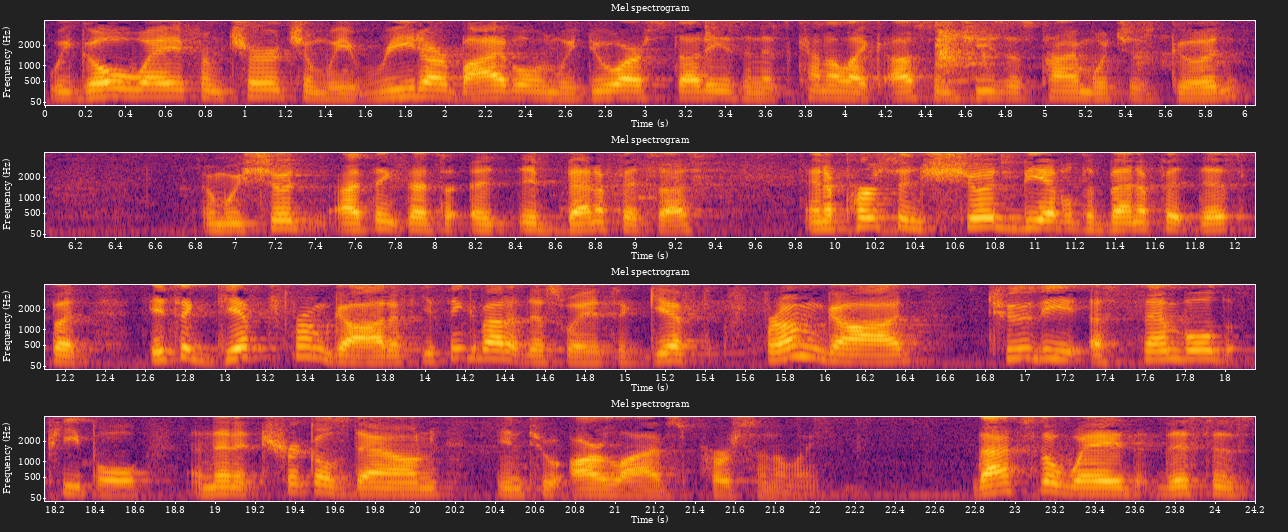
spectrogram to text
we go away from church and we read our Bible and we do our studies, and it's kind of like us in Jesus' time, which is good and we should i think that's it benefits us and a person should be able to benefit this but it's a gift from god if you think about it this way it's a gift from god to the assembled people and then it trickles down into our lives personally that's the way that this is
